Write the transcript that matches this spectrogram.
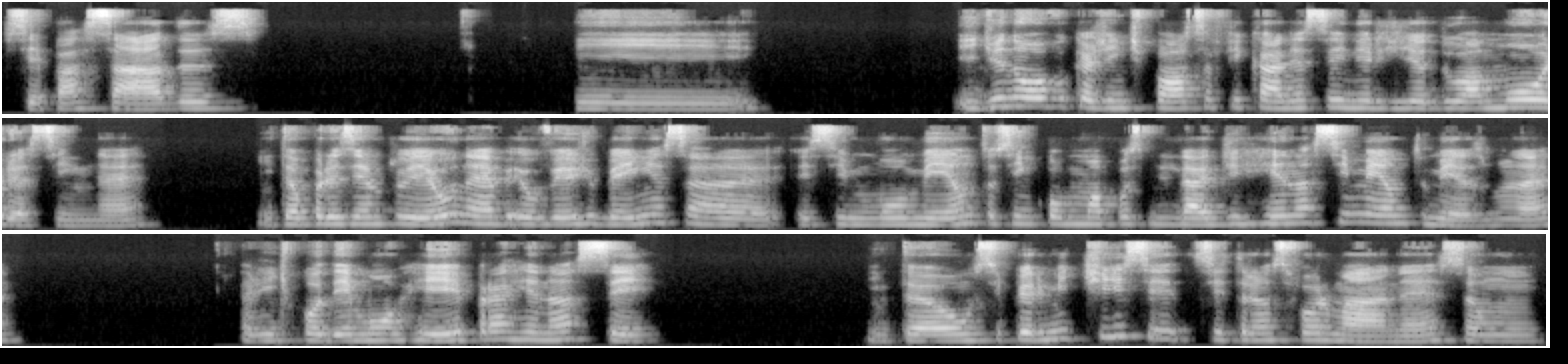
ser passadas. E, e de novo, que a gente possa ficar nessa energia do amor, assim, né? Então, por exemplo, eu, né, eu vejo bem essa, esse momento, assim, como uma possibilidade de renascimento mesmo, né? A gente poder morrer para renascer. Então, se permitir se, se transformar, né? São,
